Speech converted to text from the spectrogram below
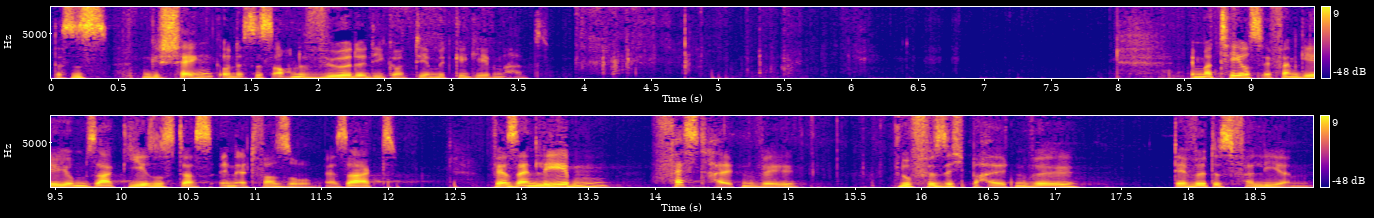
Das ist ein Geschenk und es ist auch eine Würde, die Gott dir mitgegeben hat. Im Matthäusevangelium sagt Jesus das in etwa so. Er sagt, wer sein Leben festhalten will, nur für sich behalten will, der wird es verlieren.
